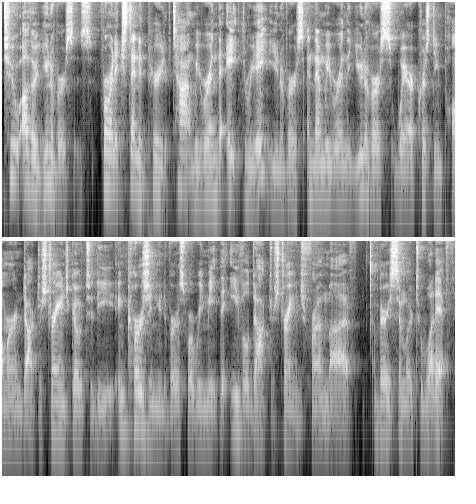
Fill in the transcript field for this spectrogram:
two other universes for an extended period of time. We were in the 838 universe, and then we were in the universe where Christine Palmer and Doctor Strange go to the Incursion universe, where we meet the evil Doctor Strange from uh, very similar to What If.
